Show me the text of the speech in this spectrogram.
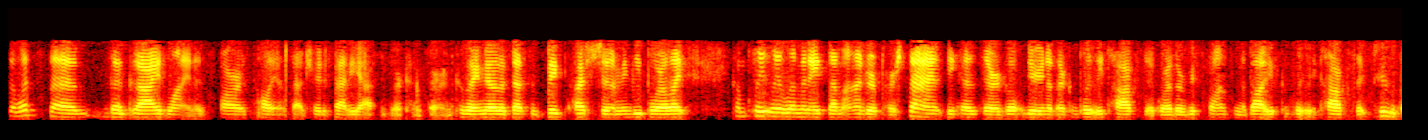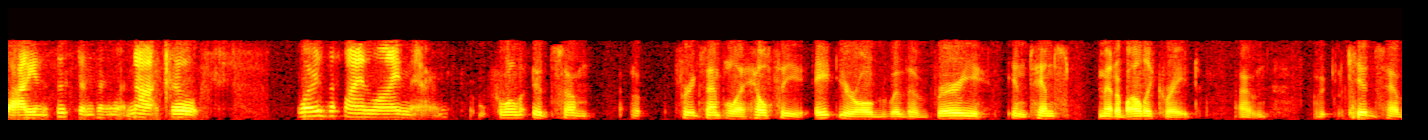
the what's the the guideline as far as polyunsaturated fatty acids are concerned? Because I know that that's a big question. I mean, people are like completely eliminate them 100% because they're go, they're you know they're completely toxic or the response in the body is completely toxic to the body and the systems and whatnot. So, where's the fine line there? Well, it's um, for example, a healthy eight-year-old with a very intense metabolic rate. Um, kids have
